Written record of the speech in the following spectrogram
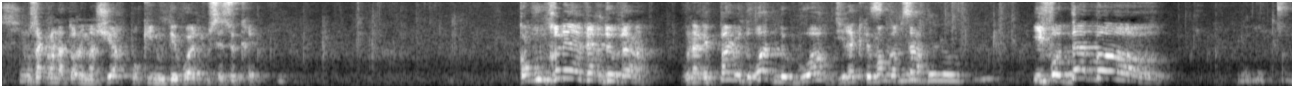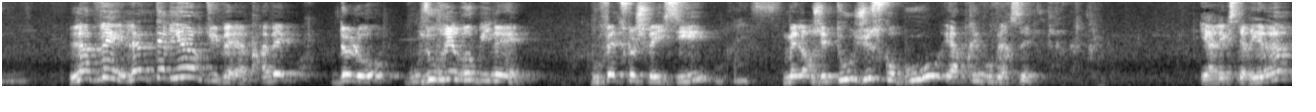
C'est pour ça qu'on attend le Mashiach pour qu'il nous dévoile tous ses secrets. Quand vous prenez un verre de vin, vous n'avez pas le droit de le boire directement comme ça. Il faut d'abord laver l'intérieur du verre avec de l'eau. Vous ouvrez le robinet, vous faites ce que je fais ici, mélangez tout jusqu'au bout et après vous versez. Et à l'extérieur,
